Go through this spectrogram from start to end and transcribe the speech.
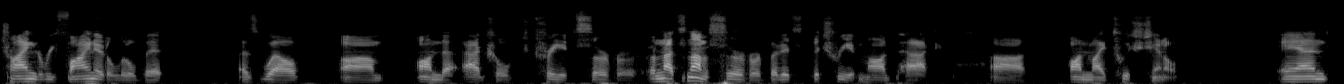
trying to refine it a little bit as well. Um, on the actual Tekkit server. Or it's not a server, but it's the Tekkit mod pack uh, on my Twitch channel. And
